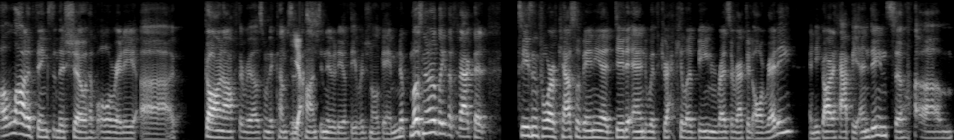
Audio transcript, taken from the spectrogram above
A lot of things in this show have already uh, gone off the rails when it comes to Yes. the continuity of the original game. No- most notably, the fact that season four of Castlevania did end with Dracula being resurrected already, and he got a happy ending. So um,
